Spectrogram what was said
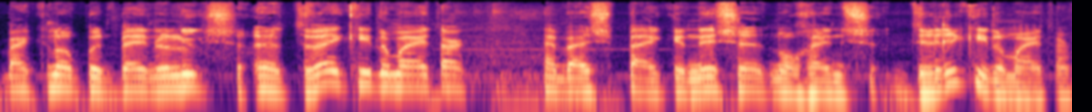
Bij knooppunt Benelux uh, 2 kilometer. En bij Spijkenisse nog eens 3 kilometer.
